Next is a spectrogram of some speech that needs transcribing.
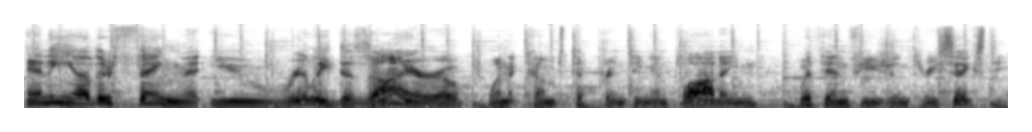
any other thing that you really desire when it comes to printing and plotting within Fusion 360.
